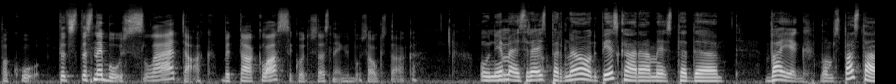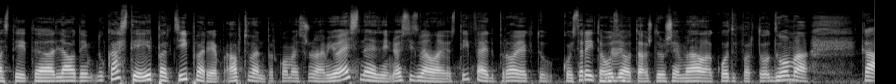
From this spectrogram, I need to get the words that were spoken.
pa ko, tas, tas nebūs lētāk, bet tā klase, ko tu sasniegsi, būs augstāka. Un, ja mēs reiz par naudu pieskārāmies, tad uh, vajag mums pastāstīt ļaudīm, nu, kas tie ir par cipariem, aptuveni par ko mēs runājam. Jo es nezinu, es izvēlējos tifēdu projektu, ko es arī tev mm. uzjautāšu droši vien vēlāk, ko tu par to domā, kā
